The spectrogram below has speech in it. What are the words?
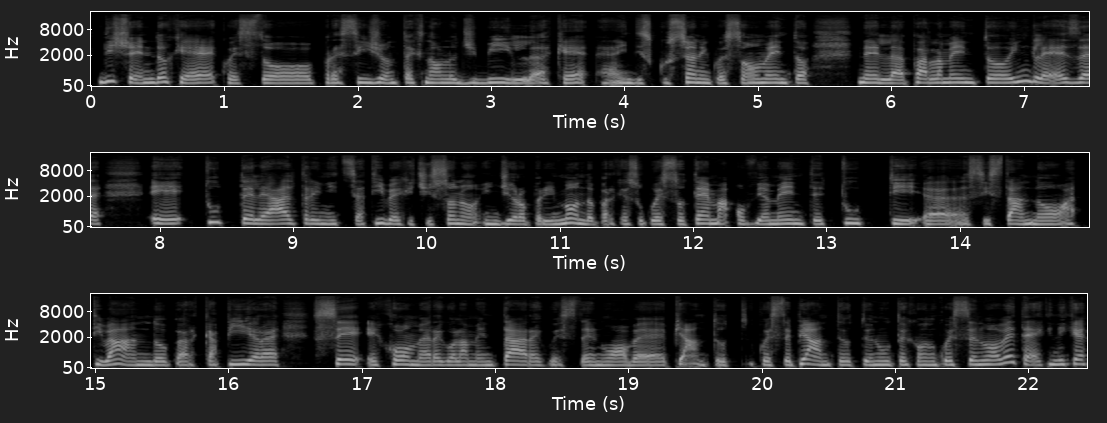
dicendo che questo Precision Technology Bill, che è in discussione in questo momento nel Parlamento inglese, e tutte le altre iniziative che ci sono in giro per il mondo, perché su questo tema ovviamente tutti eh, si stanno attivando per capire se e come regolamentare queste nuove piante, queste piante ottenute con queste nuove tecniche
